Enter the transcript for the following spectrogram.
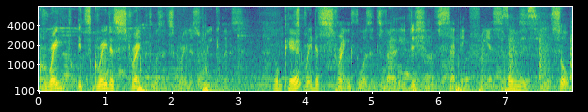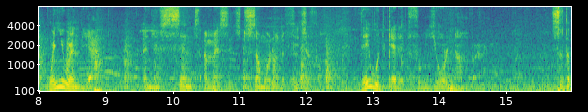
great. Its greatest strength was its greatest weakness. okay. Its greatest strength was its value addition of sending free SMS. SMS. So when you were in the app and you sent a message to someone on the feature phone, they would get it from your number. So the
